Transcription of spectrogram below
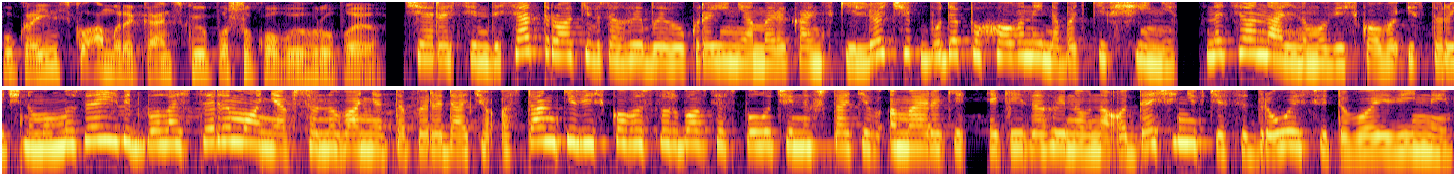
українсько-американською пошуковою групою. Через 70 років загиблий в Україні американський льотчик буде похований на батьківщині. В Національному військово-історичному музеї відбулася церемонія вшанування та передача останків військовослужбовця Сполучених Штатів Америки, який загинув на Одещині в часи Другої світової війни.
